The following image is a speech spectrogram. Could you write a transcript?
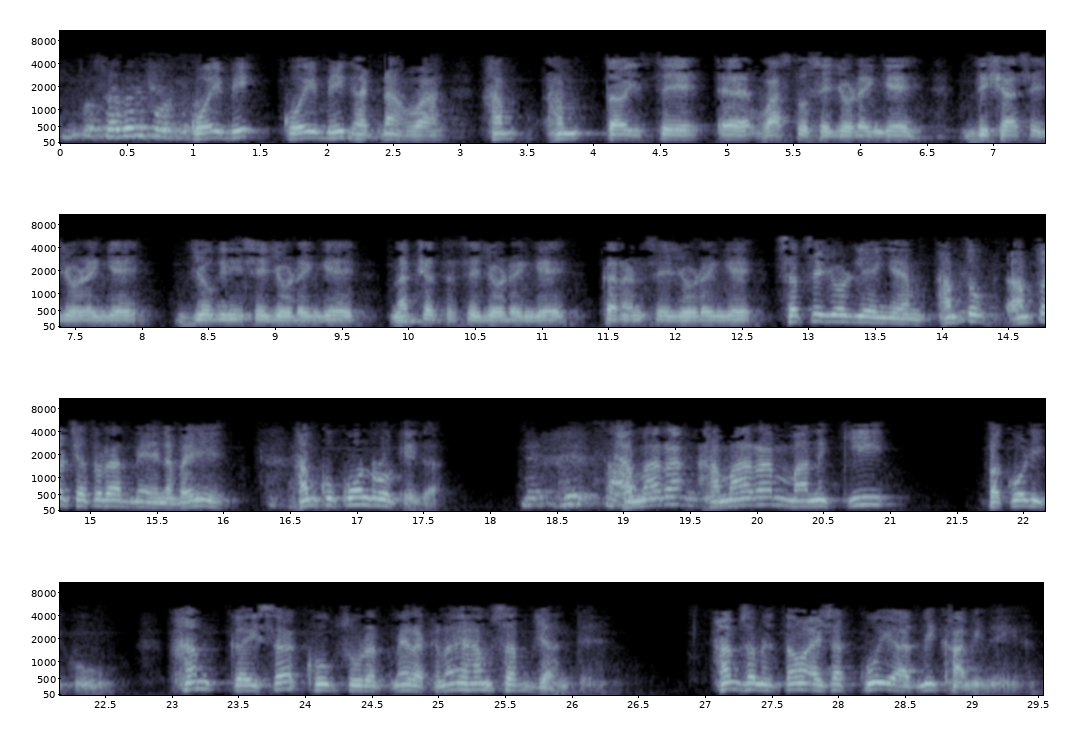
वो सर्वे रिपोर्ट कोई भी कोई भी घटना हुआ हम हम तो इससे वास्तु से जोड़ेंगे दिशा से जोड़ेंगे जोगिनी से जोड़ेंगे नक्षत्र से जोड़ेंगे करण से जोड़ेंगे सबसे जोड़ लेंगे हम। हम तो हम तो चतुराद में है ना भाई। हमको कौन रोकेगा? हमारा हमारा मन की पकौड़ी को हम कैसा खूबसूरत में रखना है हम सब जानते हैं। हम समझता हूँ ऐसा कोई आदमी खामी नहीं है।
